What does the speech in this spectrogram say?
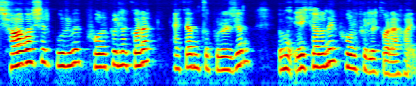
সহবাসের পূর্বে ফোর পেলে করা একান্ত প্রয়োজন এবং এই কারণে ফোর পেলে করা হয়।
